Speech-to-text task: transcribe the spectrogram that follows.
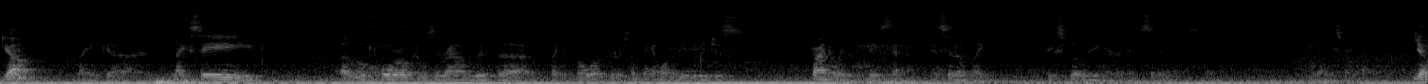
Yeah. Like, uh, like say, a little quarrel comes around with uh, like a coworker or something. I want to be able to just find a way to fix that instead of like exploding or something else. Like, I want to be smart about it. Yeah.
